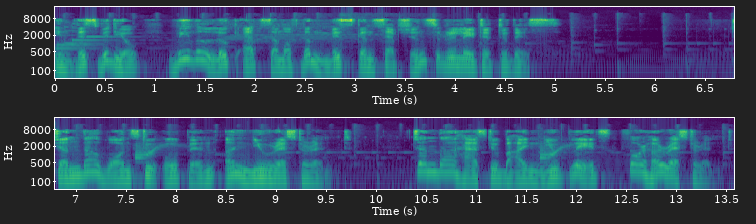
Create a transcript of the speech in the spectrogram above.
In this video, we will look at some of the misconceptions related to this. Chanda wants to open a new restaurant. Chanda has to buy new plates for her restaurant.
